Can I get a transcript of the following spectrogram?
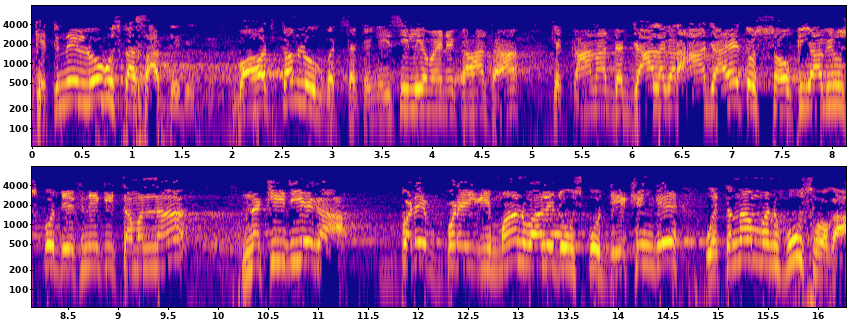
कितने लोग उसका साथ दे देंगे? बहुत कम लोग बच सकेंगे। इसीलिए मैंने कहा था कि काना दज्जाल अगर आ जाए तो शौकिया भी उसको देखने की तमन्ना न कीजिएगा। बड़े बड़े ईमान वाले जो उसको देखेंगे, वो इतना मनहूस होगा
